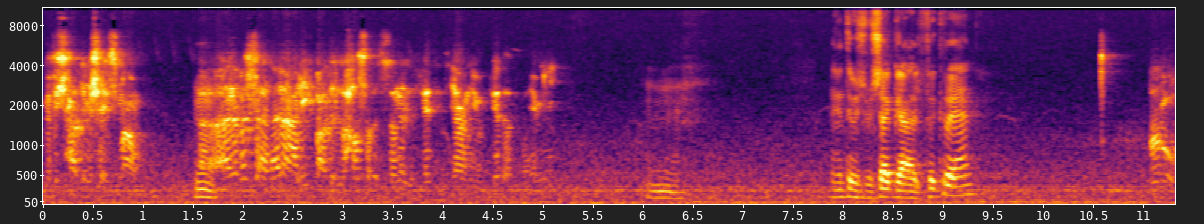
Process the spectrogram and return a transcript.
مفيش حد مش هيسمعه. آه، أنا بس قلقان عليك بعد اللي حصل السنة اللي فاتت يعني وكده فاهمني؟ أنت مش مشجع الفكرة يعني؟ برو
